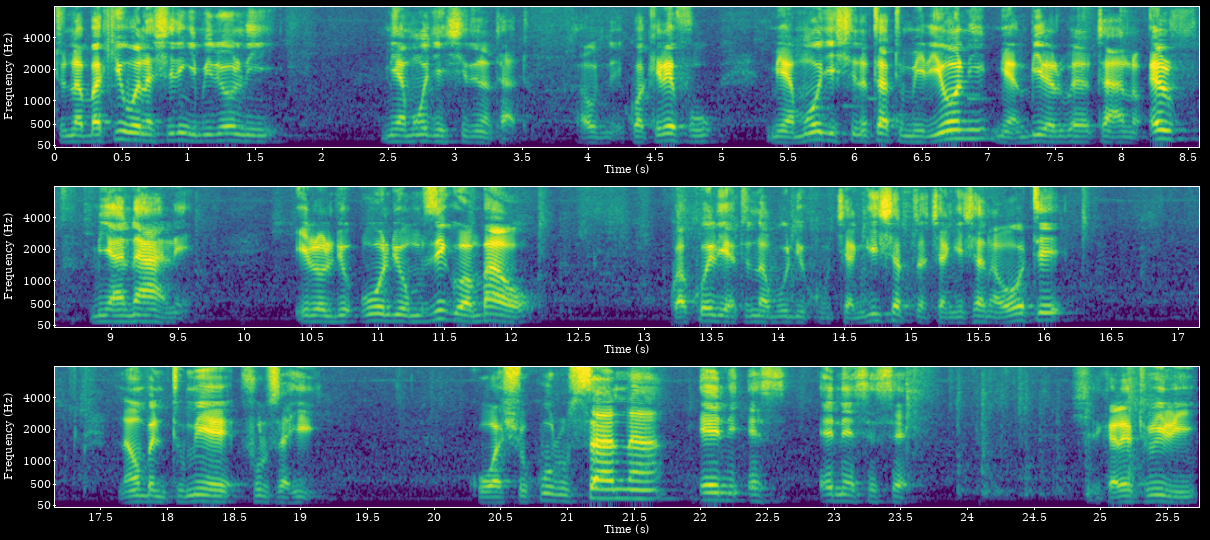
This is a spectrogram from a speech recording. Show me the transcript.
tunabakiwa na shilingi milioni mia moja ishirini na tatu au ni- kwa kirefu mia moja ishirini na tatu milioni mia mbili arobaini na tano elfu mia nane hilo ndio huo ndio mzigo ambao kwa kweli hatuna budi kuchangisha, tutachangishana wote. Naomba nitumie fursa hii kuwashukuru sana NS, NSSF. Shirika letu hili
